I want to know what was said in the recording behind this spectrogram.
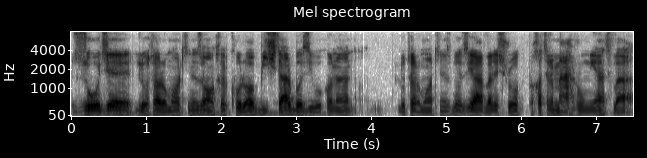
زوج لوتارو مارتینز و آنخل کورا بیشتر بازی بکنن. لوتارو مارتینز بازی اولش رو به خاطر محرومیت و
